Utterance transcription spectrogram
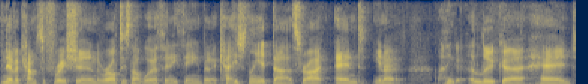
never comes to fruition, the royalty's not worth anything, but occasionally it does, right? And, you know, I think Iluka had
